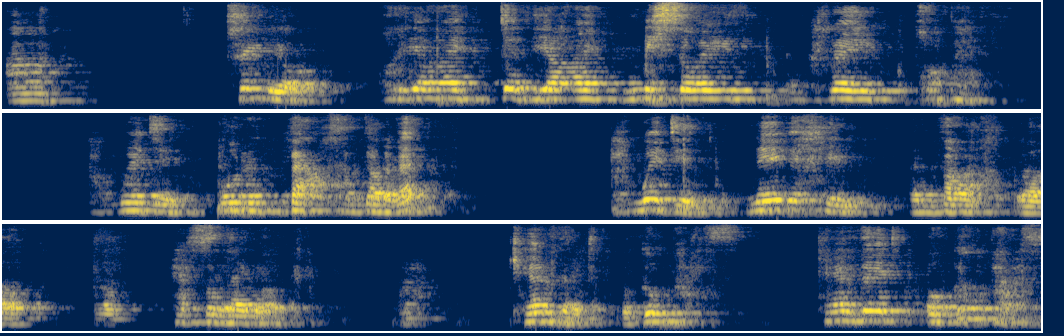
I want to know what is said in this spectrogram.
a treulio oriau, dyddiau, misoedd yn creu popeth. A wedyn, bod yn falch amdano fe. A wedyn, neu eich chi yn falch fel, fel person lego. A cerdded o gwmpas. Cerdded o gwmpas.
